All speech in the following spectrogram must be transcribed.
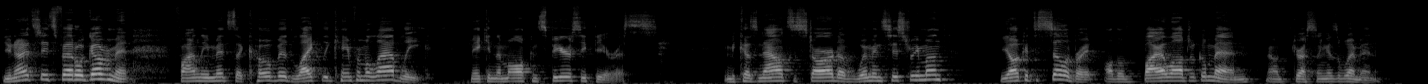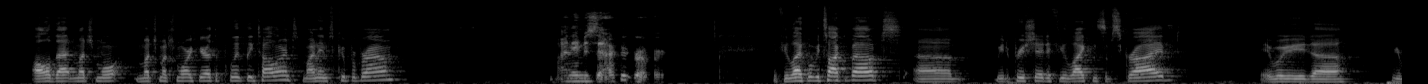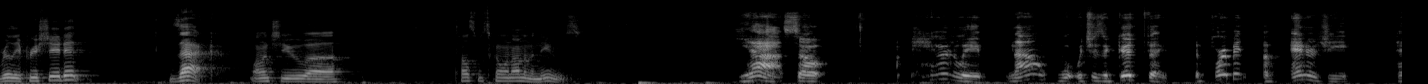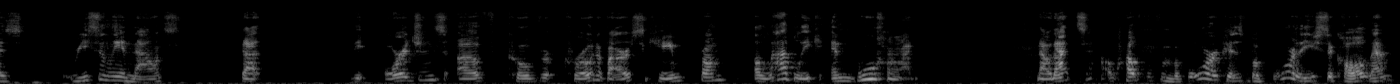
The United States federal government finally admits that COVID likely came from a lab leak, making them all conspiracy theorists. And because now it's the start of Women's History Month, we all get to celebrate all those biological men now dressing as women. All that much more, much, much more here at the Politically Tolerant. My name's Cooper Brown. My name is Zachary Grover. If you like what we talk about, um, we'd appreciate if you liked and subscribed. It would uh, we really appreciate it. Zach, why don't you uh, tell us what's going on in the news? Yeah, so apparently now, which is a good thing, the Department of Energy has recently announced that the origins of coronavirus came from a lab leak in Wuhan. Now that's helpful from before because before they used to call them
